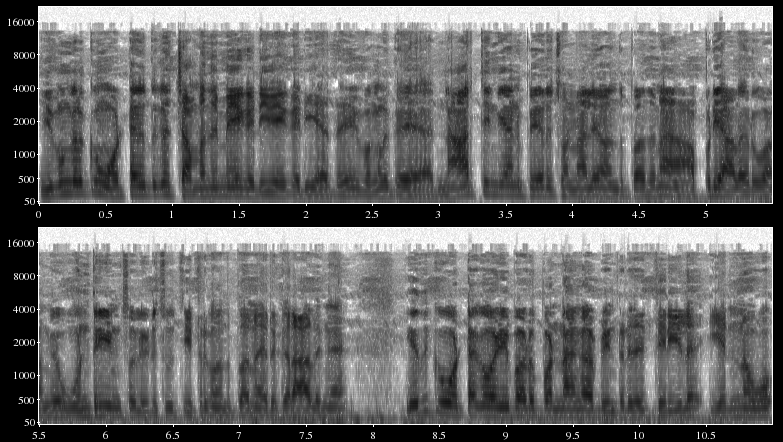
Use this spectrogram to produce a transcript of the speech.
இவங்களுக்கும் ஒட்டகத்துக்கும் சம்மந்தமே கிடையவே கிடையாது. இவங்களுக்கு நார்த் இந்தியான்னு பேர் சொன்னாலே வந்து பார்த்தோன்னா அப்படியே அலருவாங்க ஒன்றியன்னு சொல்லிட்டு சுற்றிட்டு இருக்க வந்து பார்த்தோன்னா இருக்கிற ஆளுங்க. எதுக்கு ஒட்டக வழிபாடு பண்ணாங்க அப்படின்றதே தெரியல. என்னவோ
